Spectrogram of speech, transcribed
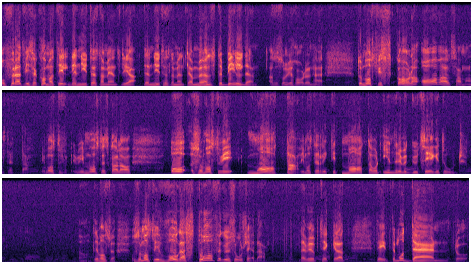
Och för att vi ska komma till den nytestamentliga, den nytestamentliga mönsterbilden, alltså som vi har den här, då måste vi skala av allt sammans detta. Vi måste, vi måste skala av. Och så måste vi mata, vi måste riktigt mata vårt inre med Guds eget ord. Ja, det måste vi. Och så måste vi våga stå för Guds ord sedan. När vi upptäcker att det är inte modernt och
